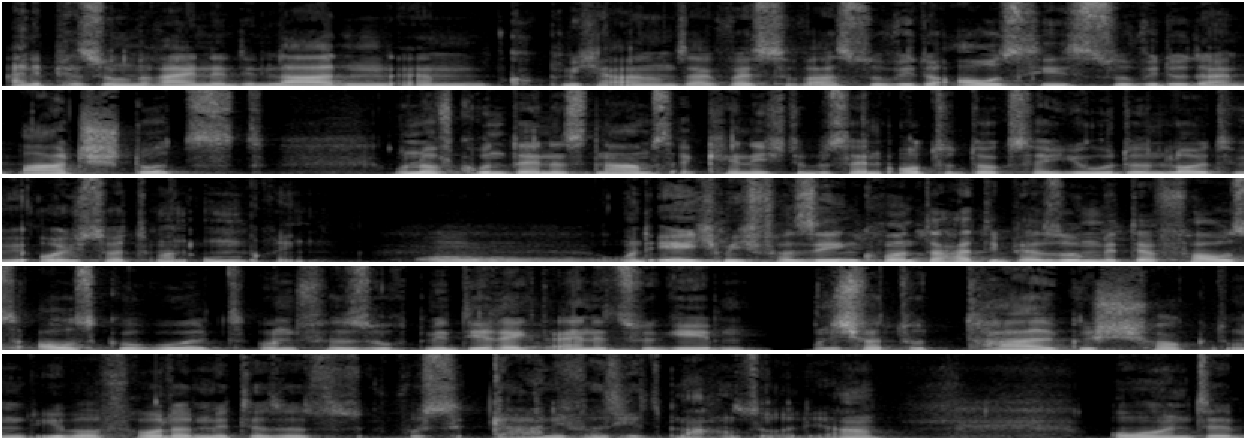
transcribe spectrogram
eine Person rein in den Laden, ähm, guckt mich an und sagt, weißt du was, so wie du aussiehst, so wie du dein Bart stutzt, und aufgrund deines Namens erkenne ich, du bist ein orthodoxer Jude und Leute wie euch sollte man umbringen. Oh. Und ehe ich mich versehen konnte, hat die Person mit der Faust ausgeholt und versucht, mir direkt eine zu geben. Und ich war total geschockt und überfordert mit der, ich wusste gar nicht, was ich jetzt machen soll, ja. Und äh,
